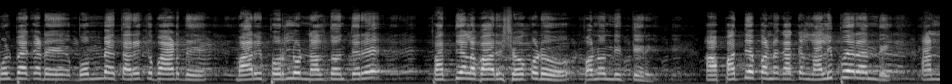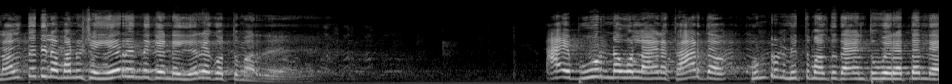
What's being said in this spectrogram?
ಮುಲ್ಪೆ ಕಡೆ ಬೊಂಬೆ ತರಕ್ಕೆ ಬಾಡ್ದೆ ಭಾರಿ ಪೊರ್ಲು ನಲ್ತೊಂತೀರಿ ಪದ್ಯಲ ಭಾರಿ ಶೋಕಡು ಪನೊಂದಿತ್ತೀರಿ. ಆ ಪದ್ಯ ಪನ್ನಗ ಅಕ್ಕಲ್ ನಲಿಪೇರಂದಿ ಆ ನಲ್ತ ದಿನ ಮನುಷ್ಯ ಏರೆಂದಿಕೆಂಡೆ ಏರೇ ಗೊತ್ತು ಮಾರ್ರೆ ಆಯ ಬೂರ್ನ ಒಲ್ಲ ఆయన ಕಾರ್ದ ಕುಂಟ್ರುನು ಮಿತ್ತು ಮಲ್ತದ ఆయన ತೂವೇರತ್ತಂದೆ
